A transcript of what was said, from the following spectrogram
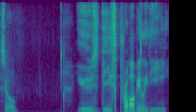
So use this probability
